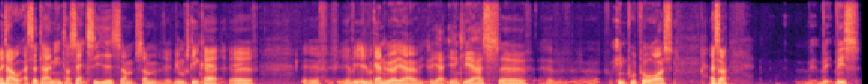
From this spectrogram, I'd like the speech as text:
Men der er jo altså, der er en interessant side, som, som vi måske kan... Øh, øh, jeg, vil, jeg vil gerne høre jer, jer, egentlig jeres øh, input på også. Altså, hvis,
